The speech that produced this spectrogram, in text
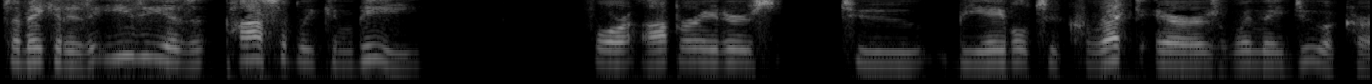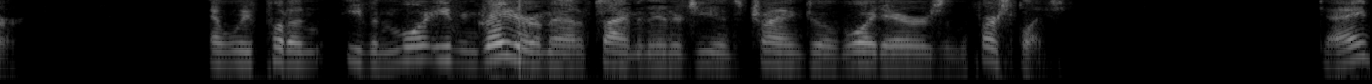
to make it as easy as it possibly can be for operators to be able to correct errors when they do occur. And we put an even more, even greater amount of time and energy into trying to avoid errors in the first place. Okay?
